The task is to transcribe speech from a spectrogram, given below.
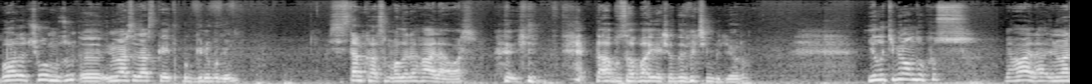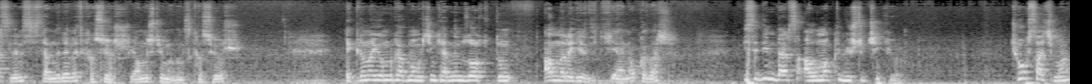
Bu arada çoğumuzun e, üniversite ders kayıt bu günü bugün. Sistem kasmaları hala var. Daha bu sabah yaşadığım için biliyorum. Yıl 2019 ve hala üniversitelerin sistemleri evet kasıyor. Yanlış duymadınız kasıyor. Ekrana yumruk atmam için kendimi zor tuttuğum anlara girdik yani o kadar. İstediğim dersi almakta güçlük çekiyorum. Çok saçma.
